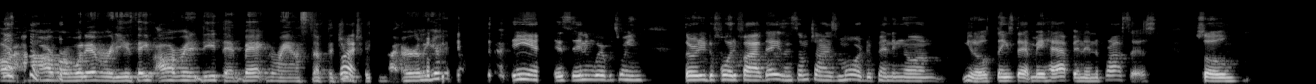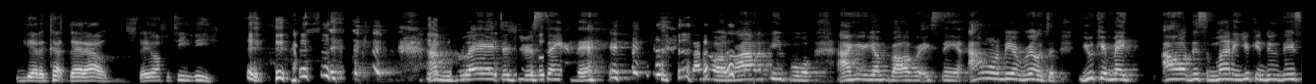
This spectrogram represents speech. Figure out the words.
or hour or whatever it is. They've already did that background stuff that you right. were about earlier. and it's anywhere between 30 to 45 days and sometimes more depending on, you know, things that may happen in the process. So you got to cut that out. Stay off of TV. I'm glad that you're saying that. I know a lot of people, I hear young people saying, I want to be a realtor. You can make all this money, you can do this.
